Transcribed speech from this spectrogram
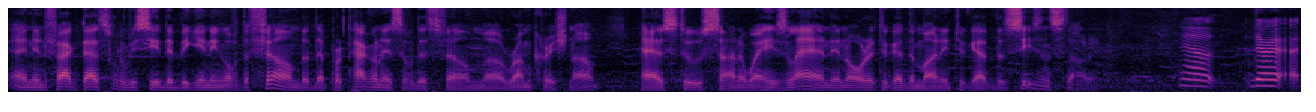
And in fact, that's what we see at the beginning of the film that the protagonist of this film, uh, Ram Krishna, has to sign away his land in order to get the money to get the season started. Now, there are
